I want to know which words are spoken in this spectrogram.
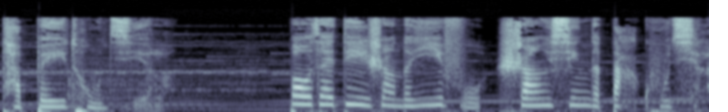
他悲痛极了，抱在地上的衣服，伤心的大哭起来。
